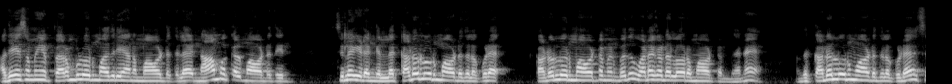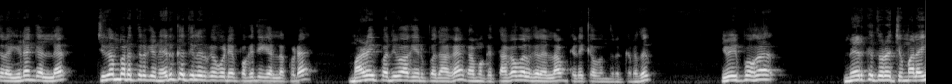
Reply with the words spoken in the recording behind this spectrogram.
அதே சமயம் பெரம்பலூர் மாதிரியான மாவட்டத்தில் நாமக்கல் மாவட்டத்தின் சில இடங்களில் கடலூர் மாவட்டத்தில் கூட கடலூர் மாவட்டம் என்பது வடகடலோர மாவட்டம் தானே? அந்த கடலூர் மாவட்டத்தில் கூட சில இடங்களில் சிதம்பரத்திற்கு நெருக்கத்தில் இருக்கக்கூடிய பகுதிகளில் கூட மழை பதிவாக இருப்பதாக நமக்கு தகவல்கள் எல்லாம் கிடைக்க வந்திருக்கிறது. இவை போக மேற்கு தொடர்ச்சி மலை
